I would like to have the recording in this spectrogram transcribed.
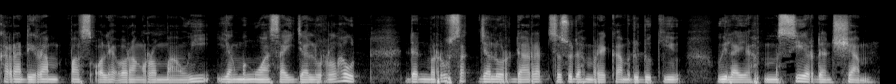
karena dirampas oleh orang Romawi yang menguasai jalur laut dan merusak jalur darat sesudah mereka menduduki wilayah Mesir dan Syam.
